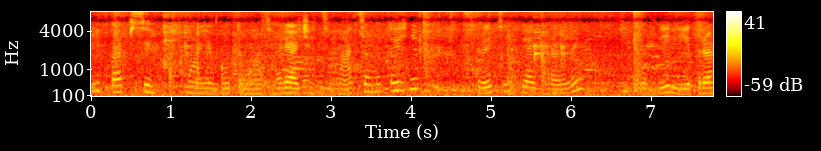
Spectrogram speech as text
І пепсі має бути у нас гаряча ціна цього тижня 35 гривень по 2 літри.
